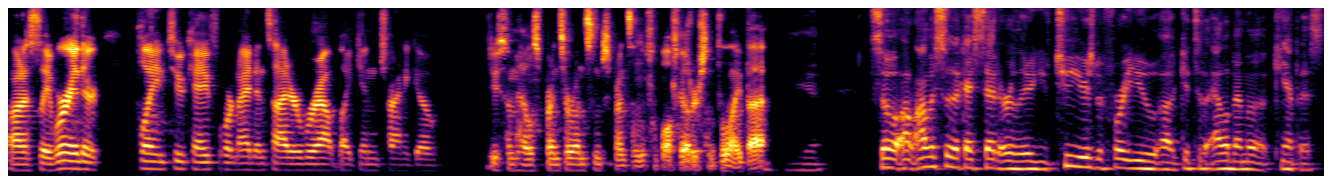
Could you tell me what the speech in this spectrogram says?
Honestly, we're either playing 2K Fortnite inside or we're out biking trying to go do some hill sprints or run some sprints on the football field or something like that. Yeah. So um, obviously, like I said earlier, you two years before you uh, get to the Alabama campus,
